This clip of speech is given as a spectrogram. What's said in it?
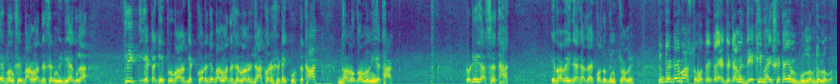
এবং সেই বাংলাদেশের মিডিয়াগুলা ঠিক এটাকেই প্রভাগেট করে যে বাংলাদেশের মানুষ যা করে সেটাই করতে থাক, ধর্মকর্ম নিয়ে থাক। তো ঠিক আছে, থাক। এভাবেই দেখা যায় কতদিন চলে। কিন্তু এটাই বাস্তবতা, এটা যেটা আমি দেখি ভাই, সেটাই আমি বললাম, ধন্যবাদ।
